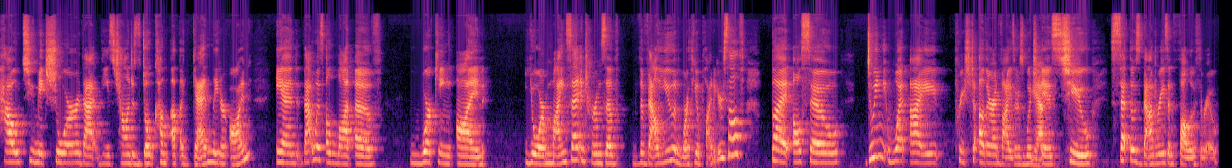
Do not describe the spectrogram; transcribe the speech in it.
how to make sure that these challenges don't come up again later on. And that was a lot of working on your mindset in terms of the value and worth you apply to yourself, but also doing what I preach to other advisors, which yeah. is to set those boundaries and follow through.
